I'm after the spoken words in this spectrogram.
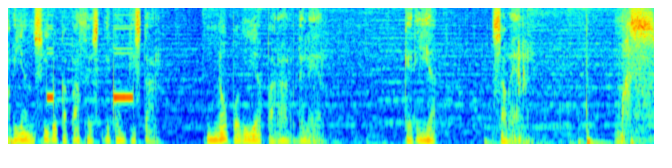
habían sido capaces de conquistar. No podía parar de leer. Quería saber más.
